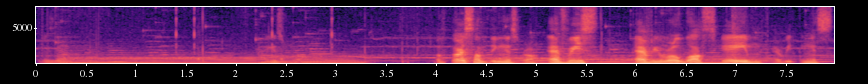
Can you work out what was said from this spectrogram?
What is that? Something is wrong. Of course, something is wrong. Every every Roblox game, everything is.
